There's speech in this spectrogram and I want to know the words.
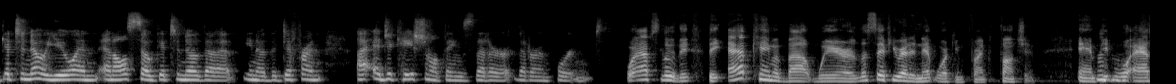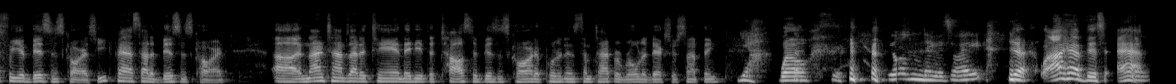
get to know you and and also get to know the you know the different uh, educational things that are that are important well absolutely the app came about where let's say if you're at a networking fun- function and people mm-hmm. will ask for your business card so you pass out a business card uh, nine times out of 10, they need to toss the business card or put it in some type of Rolodex or something. Yeah. Well, the olden days, right? yeah, well, I have this app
